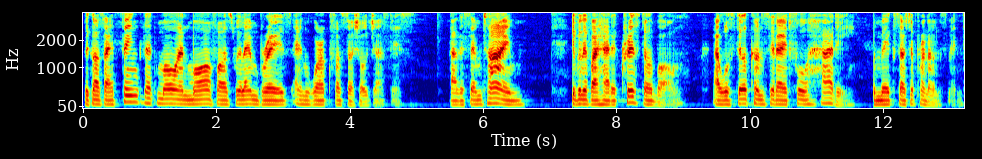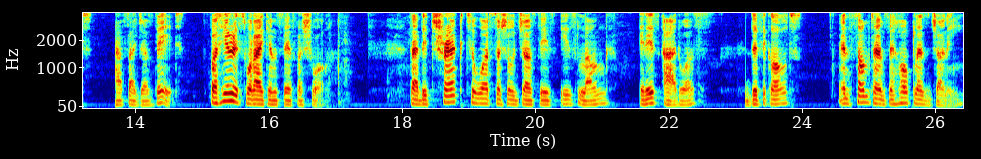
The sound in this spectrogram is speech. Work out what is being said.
because I think that more and more of us will embrace and work for social justice. At the same time, even if I had a crystal ball, I will still consider it foolhardy to make such a pronouncement. Perhaps I just did. But here is what I can say for sure. That the trek towards social justice is long, it is arduous, difficult, and sometimes a hopeless journey,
